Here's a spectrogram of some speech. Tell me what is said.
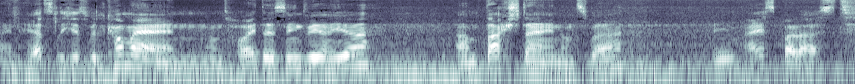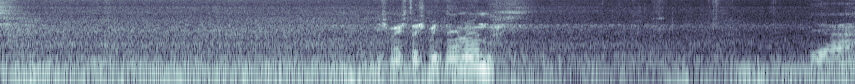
Ein herzliches Willkommen und heute sind wir hier am Dachstein und zwar im Eispalast. Ich möchte euch mitnehmen. Ja.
